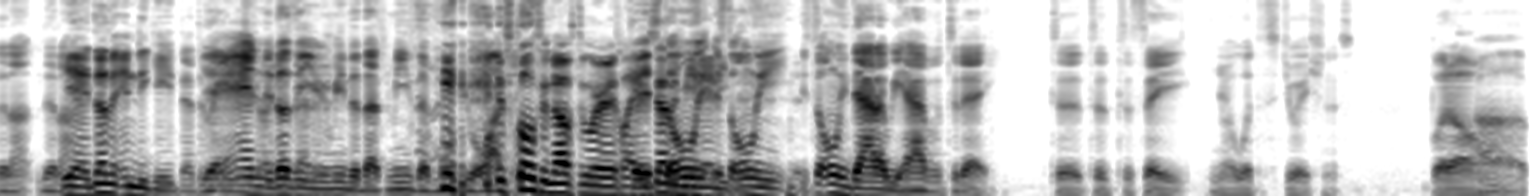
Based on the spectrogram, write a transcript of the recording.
They're not, they're not. Yeah, it doesn't indicate that the Yeah, and it doesn't better. even mean that that means that more people watch. it's it. close enough to where it's like it's it the only it's the only it's the only data we have of today to to, to say you know what the situation is. But um, uh,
